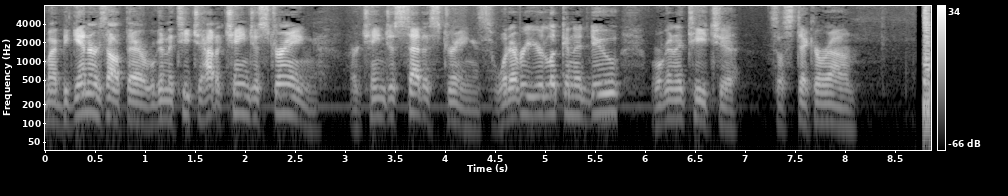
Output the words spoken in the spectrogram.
For my beginners out there, we're going to teach you how to change a string or change a set of strings. Whatever you're looking to do, we're going to teach you. So stick around. The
